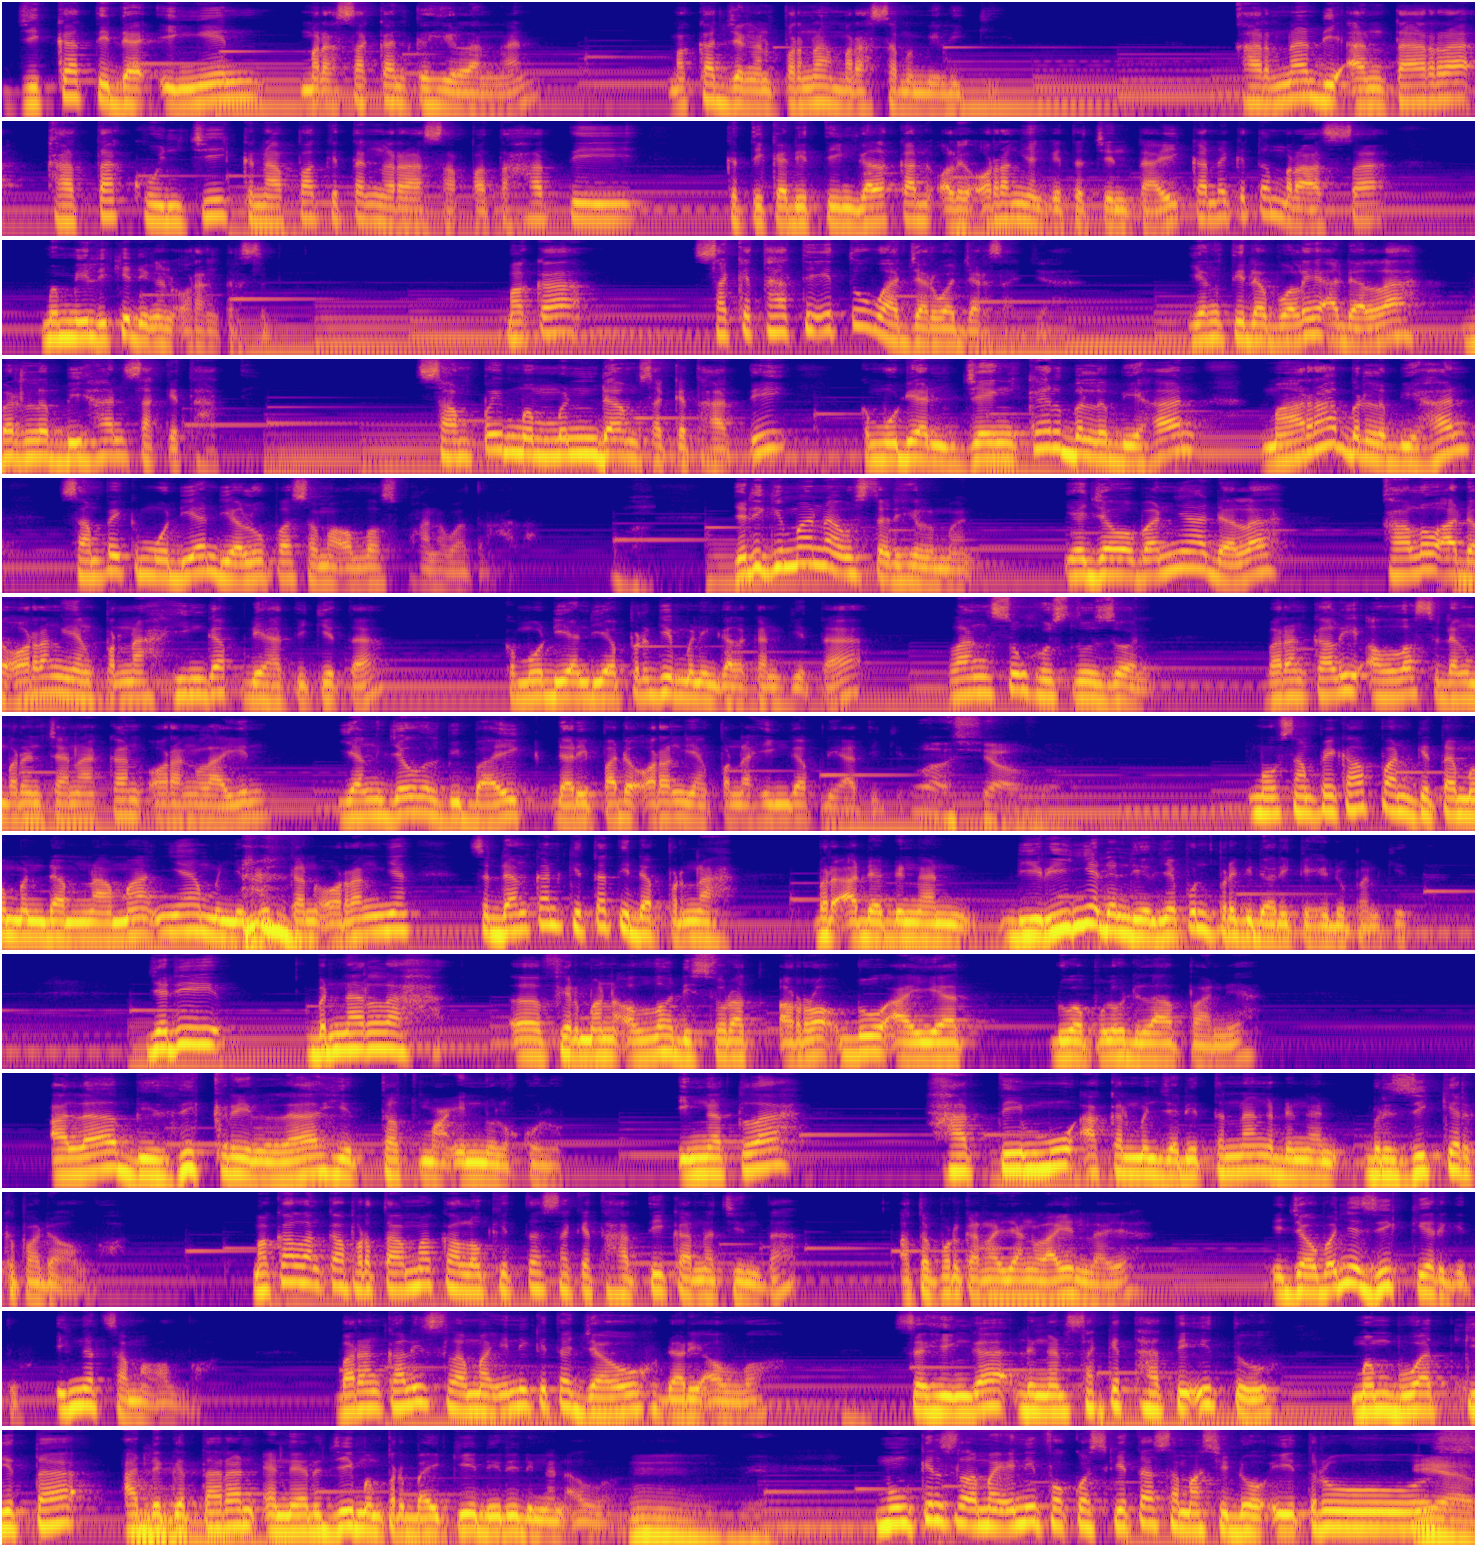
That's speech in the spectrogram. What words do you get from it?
Jika tidak ingin merasakan kehilangan, maka jangan pernah merasa memiliki. Karena di antara kata kunci kenapa kita ngerasa patah hati ketika ditinggalkan oleh orang yang kita cintai karena kita merasa memiliki dengan orang tersebut. Maka sakit hati itu wajar-wajar saja. Yang tidak boleh adalah berlebihan sakit hati. Sampai memendam sakit hati, kemudian jengkel berlebihan, marah berlebihan, sampai kemudian dia lupa sama Allah Subhanahu wa taala. Jadi gimana Ustadz Hilman? Ya jawabannya adalah kalau ada orang yang pernah hinggap di hati kita, kemudian dia pergi meninggalkan kita, langsung husnuzon. Barangkali Allah sedang merencanakan orang lain yang jauh lebih baik daripada orang yang pernah hinggap di hati kita. Masya Allah. Mau sampai kapan kita memendam namanya, menyebutkan orangnya, sedangkan kita tidak pernah berada dengan dirinya dan dirinya pun pergi dari kehidupan kita. Jadi benarlah uh, firman Allah di surat Ar-Ra'd ayat 28 ya. Ala bizikrillahi tatmainnul qulub. Ingatlah hatimu akan menjadi tenang dengan berzikir kepada Allah. Maka langkah pertama kalau kita sakit hati karena cinta ataupun karena yang lain lah ya. Ya jawabannya zikir gitu. Ingat sama Allah. Barangkali selama ini kita jauh dari Allah. Sehingga dengan sakit hati itu membuat kita ada Hmm. getaran energi memperbaiki diri dengan Allah. Hmm, iya. Mungkin selama ini fokus kita sama si doi terus, Iya.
